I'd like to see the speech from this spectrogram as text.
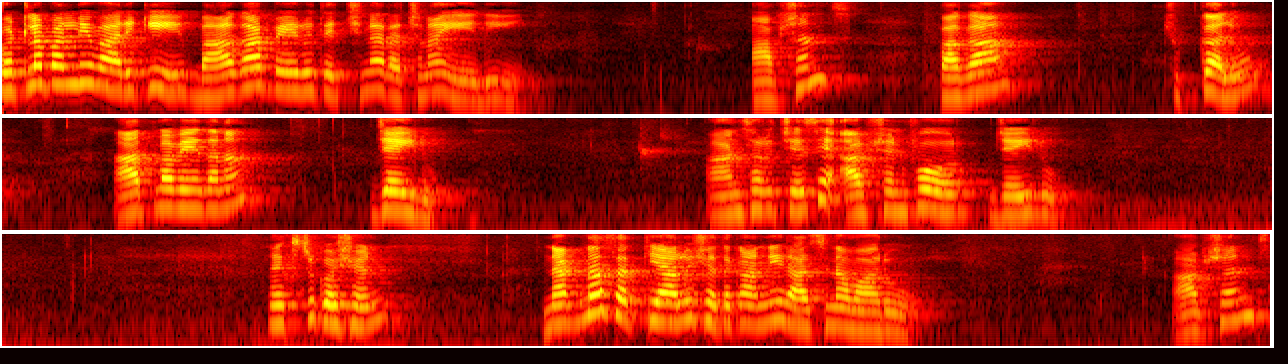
పొట్లపల్లి వారికి బాగా పేరు తెచ్చిన రచన ఏది? ఆప్షన్స్ పగ చుక్కలు ఆత్మవేదన జైలు. ఆన్సర్ వచ్చేసి option four jail. Next question. నగ్న సత్యాలు శతకాన్ని రాసినవారు. ఆప్షన్స్.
